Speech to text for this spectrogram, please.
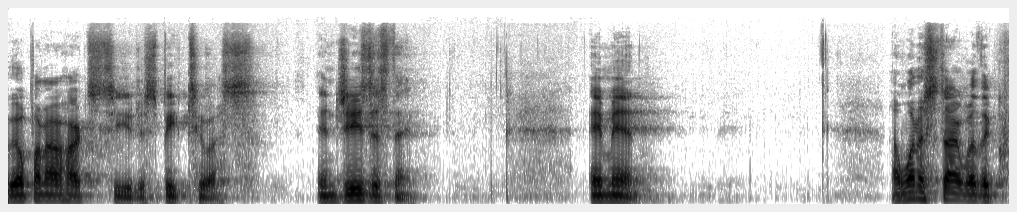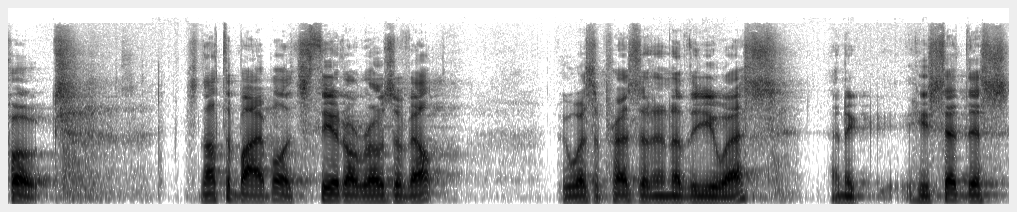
We open our hearts to you to speak to us. In Jesus' name, amen. I want to start with a quote. It's not the Bible, it's Theodore Roosevelt, who was the president of the U.S. And he said this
